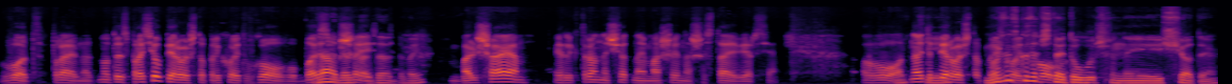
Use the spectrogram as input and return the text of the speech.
Вот, правильно. Ну, ты спросил первое, что приходит в голову. Да, BSM6. да, да, да, давай. Большая электронно-счетная машина, шестая версия. Вот. Но это Окей. первое, что приходит Можно в сказать, голову. что это улучшенные счеты?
